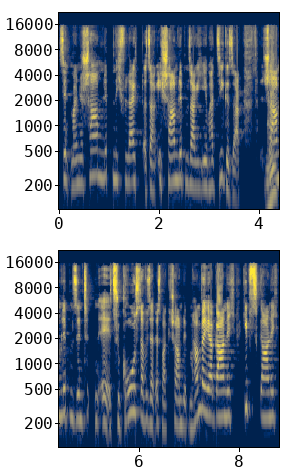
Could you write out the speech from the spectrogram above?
sind meine Schamlippen nicht vielleicht, äh, sage ich Schamlippen, sage ich eben, hat sie gesagt. Mhm. Schamlippen sind äh, zu groß, da habe ich gesagt, erstmal Schamlippen haben wir ja gar nicht, gibt's gar nicht.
